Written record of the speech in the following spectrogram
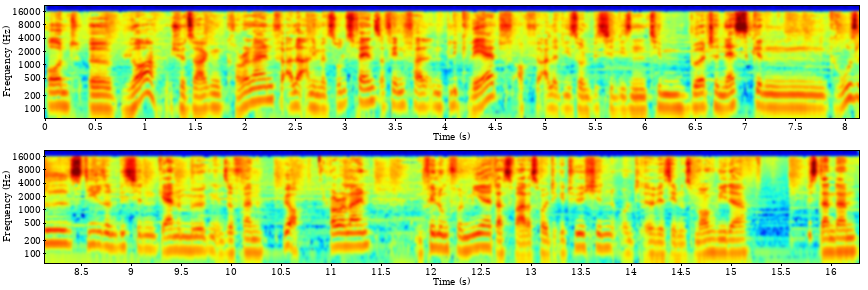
Und äh, ja, ich würde sagen, Coraline für alle Animationsfans auf jeden Fall ein Blick wert. Auch für alle, die so ein bisschen diesen Tim Burtonesken Gruselstil so ein bisschen gerne mögen. Insofern, ja, Coraline, Empfehlung von mir. Das war das heutige Türchen und äh, wir sehen uns morgen wieder. Bis dann dann.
